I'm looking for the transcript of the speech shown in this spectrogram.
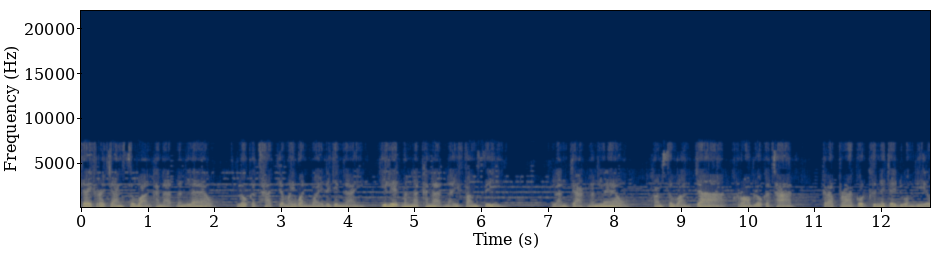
ใจกระจ่างสว่างขนาดนั้นแล้ว โลกธาตุจะไม่หวั่นไหวได้ยังไง กิเลสมันหนักขนาดไหนฟังสิหลังจากนั้นแล้ว ความสว่างจ้าครอบโลกธาตุกลับปรากฏขึ้นในใจดวงเดียว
